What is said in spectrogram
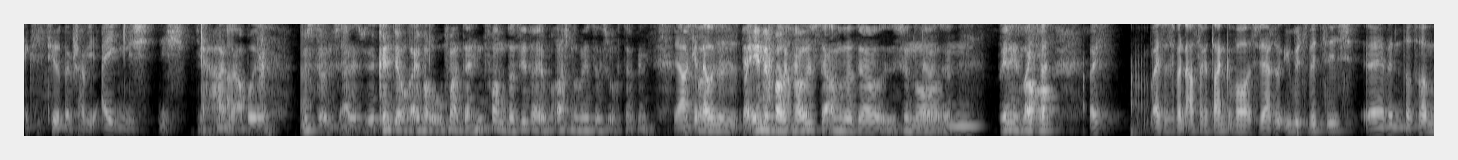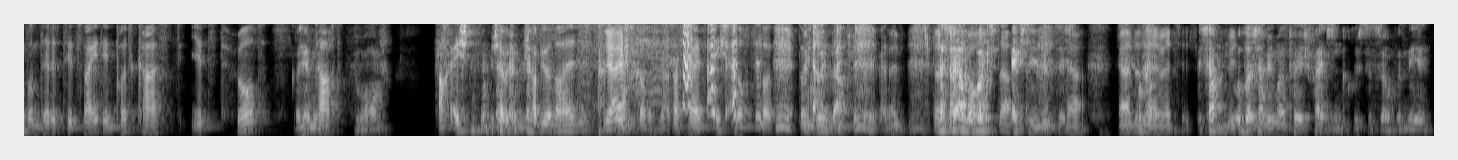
existiert beim Schabi eigentlich nicht. Ja, Ja. na, aber ihr müsst ja auch nicht alles. Ihr könnt ja auch einfach auch mal dahin fahren, da seht ihr überraschenderweise, dass ich auch da bin. Ja, Was genau so ist es. Der eine baut Haus, der andere, der ist ja nur Ja. im Weißt du, Trainingslager. was, weißt, du, was mein erster Gedanke war? Es wäre übelst witzig, äh, wenn der Tom vom TLFC 2 den Podcast jetzt hört und sagt, Du Arsch. Ach echt, ich habe mich mit dem Schabi unterhalten. Das Ja, ja. ich gar nicht mehr. Das wäre jetzt echt noch der, der grüne Abschluss. Ganzen. Das, wäre aber wirklich da. actually witzig. Ja, ja das wäre witzig. Ich habe oder ich habe jemand völlig falsch gegrüßt, das wäre auch nee.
